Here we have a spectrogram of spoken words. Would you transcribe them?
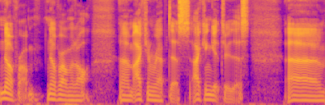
No problem. No problem at all. Um, I can rep this. I can get through this. Uh,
